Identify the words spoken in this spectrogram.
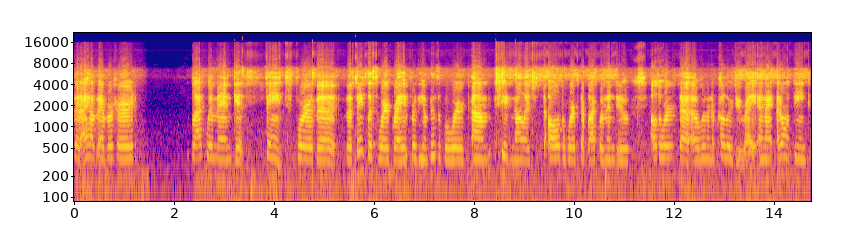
that I have ever heard black women get thanked for the the thankless work, right? For the invisible work. Um, she acknowledged all the work that black women do, all the work that uh, women of color do, right? And I, I don't think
